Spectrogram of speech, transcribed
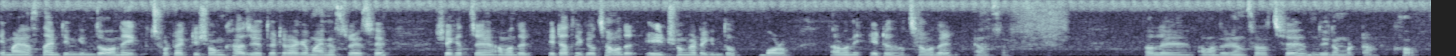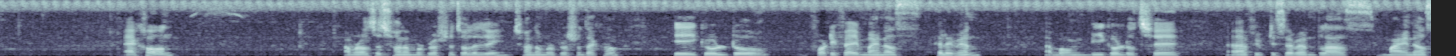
এই মাইনাস নাইনটিন কিন্তু অনেক ছোট একটি সংখ্যা, যেহেতু এটার আগে মাইনাস রয়েছে। সেক্ষেত্রে আমাদের, এটা থেকে হচ্ছে আমাদের এইট সংখ্যাটা কিন্তু বড়। তার মানে এটা হচ্ছে আমাদের অ্যান্সার তাহলে আমাদের অ্যান্সার হচ্ছে দুই নম্বরটা, খ। এখন আমরা হচ্ছে ছয় নম্বর প্রশ্নে চলে যাই। ছয় নম্বর প্রশ্ন দেখো A equal to forty five minus eleven এবং বি ইকুয়াল টু হচ্ছে fifty seven plus minus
